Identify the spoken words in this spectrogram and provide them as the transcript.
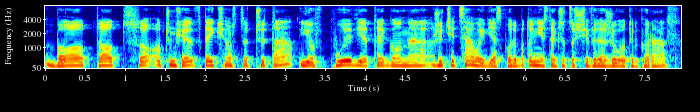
bo to, co, o czym się w tej książce czyta i o wpływie tego na życie całej diaspory, bo to nie jest tak, że coś się wydarzyło tylko raz.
